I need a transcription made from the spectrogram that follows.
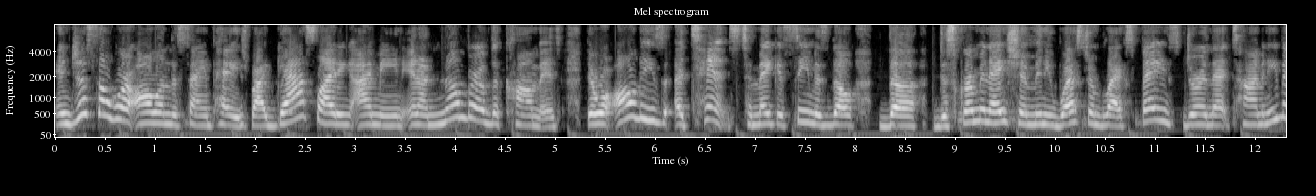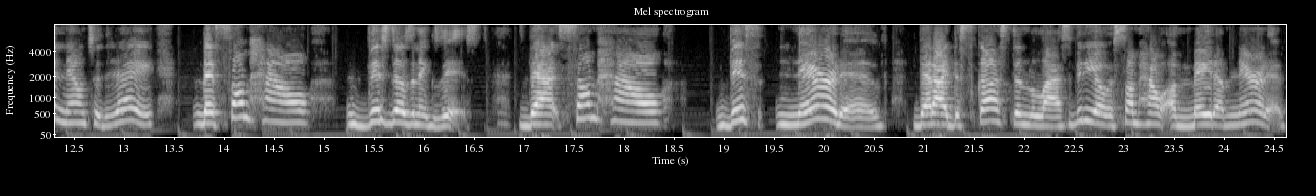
And just so we're all on the same page, by gaslighting, I mean in a number of the comments, there were all these attempts to make it seem as though the discrimination many Western blacks faced during that time and even now today, that somehow this doesn't exist. That somehow this narrative that I discussed in the last video is somehow a made up narrative.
